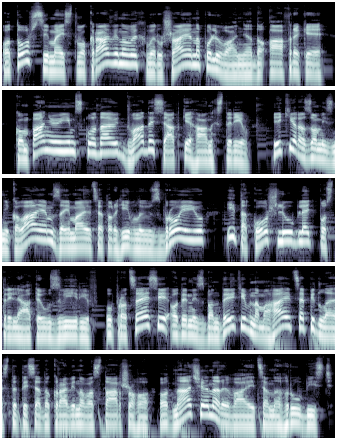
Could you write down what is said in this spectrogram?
Отож, сімейство Кравінових вирушає на полювання до Африки. Компанію їм складають два десятки гангстерів, які разом із Ніколаєм займаються торгівлею зброєю і також люблять постріляти у звірів. У процесі один із бандитів намагається підлеститися до Кравінова старшого, одначе наривається на грубість.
